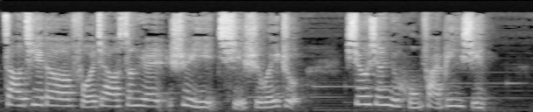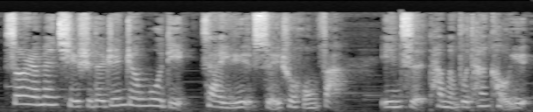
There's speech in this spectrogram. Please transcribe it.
早期的佛教僧人是以乞食为主，修行与弘法并行。僧人们乞食的真正目的在于随处弘法，因此他们不贪口欲，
